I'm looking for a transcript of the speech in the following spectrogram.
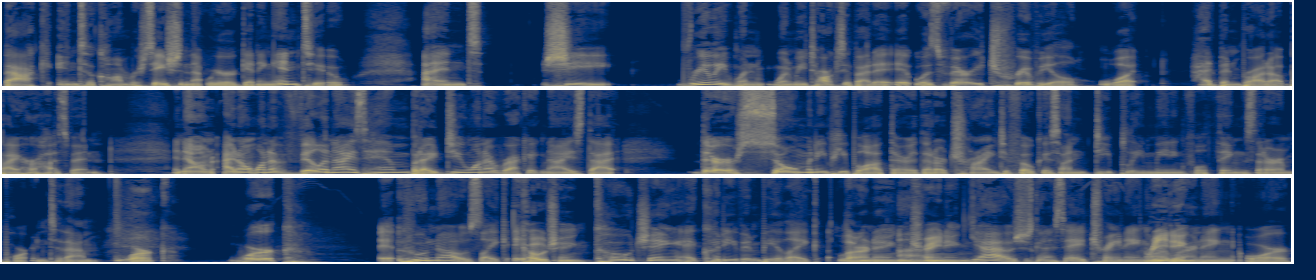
back into conversation that we were getting into. And she really, when when we talked about it, it was very trivial what had been brought up by her husband. And now I don't want to villainize him, but I do want to recognize that there are so many people out there that are trying to focus on deeply meaningful things that are important to them. Work, Work, it, who knows? Like it, coaching, coaching, it could even be like learning, um, training. Yeah, I was just gonna say training Reading. or learning or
